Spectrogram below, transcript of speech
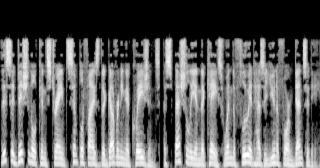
this additional constraint simplifies the governing equations, especially in the case when the fluid has a uniform density.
